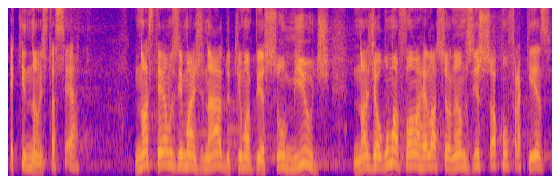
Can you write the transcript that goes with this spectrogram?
é que não está certo. Nós temos imaginado que uma pessoa humilde, nós de alguma forma relacionamos isso só com fraqueza.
